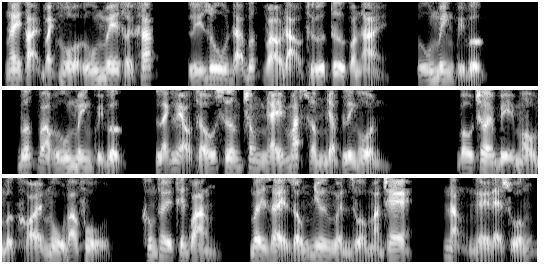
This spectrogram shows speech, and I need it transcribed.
Ngay tại bạch hồ u mê thời khắc, lý du đã bước vào đạo thứ tư quan hải u minh quỷ vực. Bước vào u minh quỷ vực, lạnh lẽo thấu xương trong nháy mắt xâm nhập linh hồn. Bầu trời bị màu mực khói mù bao phủ, không thấy thiên quang, mây dày giống như nguyền rủa màn tre, nặng nề đè xuống.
